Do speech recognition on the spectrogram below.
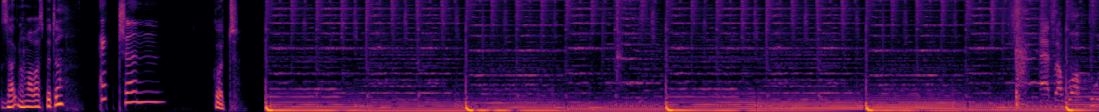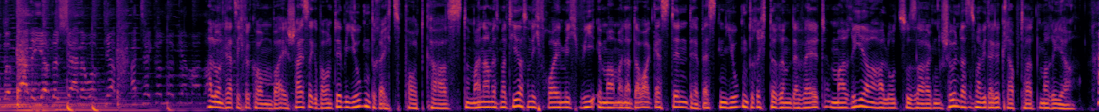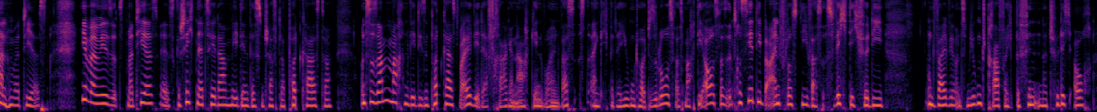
Sag nochmal was bitte. Action. Gut. Hallo und herzlich willkommen bei Scheiße gebaut, dem Jugendrechtspodcast. Mein Name ist Matthias und ich freue mich wie immer meiner Dauergästin, der besten Jugendrichterin der Welt, Maria, Hallo zu sagen. Schön, dass es mal wieder geklappt hat, Maria. Hallo Matthias. Hier bei mir sitzt Matthias, er ist Geschichtenerzähler, Medienwissenschaftler, Podcaster. Und zusammen machen wir diesen Podcast, weil wir der Frage nachgehen wollen, was ist eigentlich mit der Jugend heute so los? Was macht die aus? Was interessiert die? Beeinflusst die? Was ist wichtig für die? Und weil wir uns im Jugendstrafrecht befinden, natürlich auch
